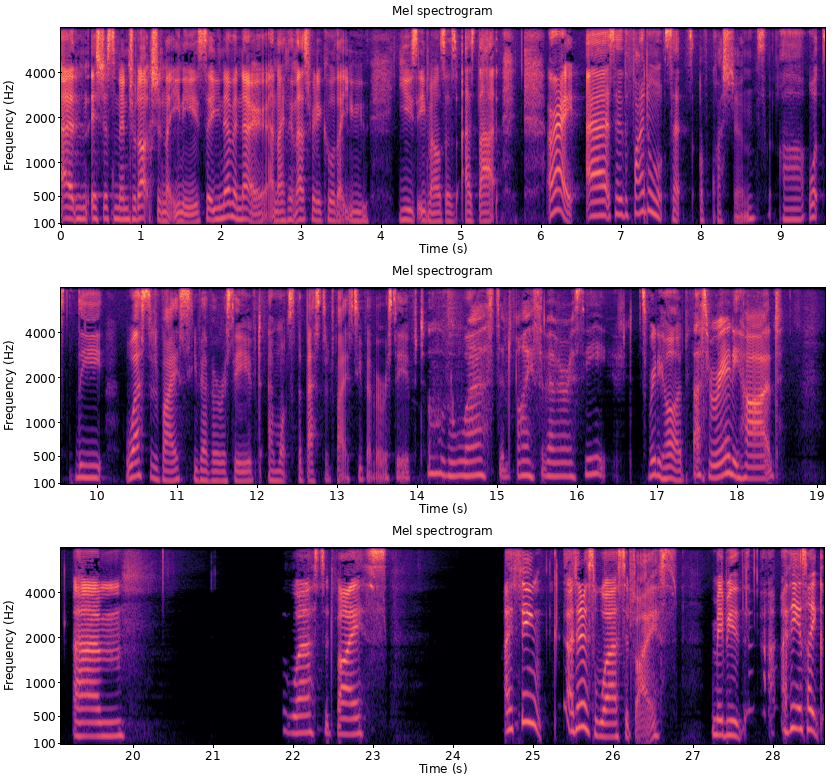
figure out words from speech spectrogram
And it's just an introduction that you need. So you never know. And I think that's really cool that you use emails as, as that. All right. Uh, so the final sets of questions are what's the worst advice you've ever received and what's the best advice you've ever received? Oh, the worst advice I've ever received. It's really hard. That's really hard. Um, the worst advice. I think I don't know. It's worst advice. Maybe I think it's like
